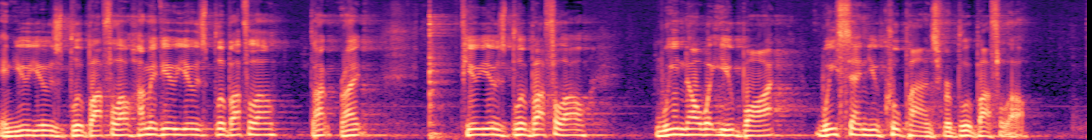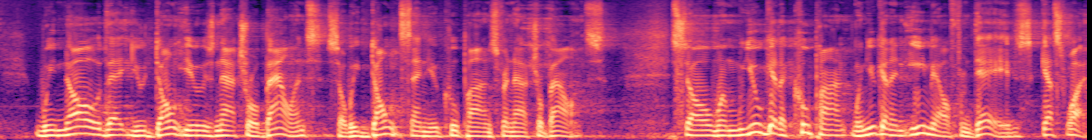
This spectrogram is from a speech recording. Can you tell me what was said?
and you use Blue Buffalo, how many of you use Blue Buffalo? Doc, Right? If you use Blue Buffalo, we know what you bought. We send you coupons for Blue Buffalo. We know that you don't use Natural Balance, so we don't send you coupons for Natural Balance. So when you get a coupon, when you get an email from Dave's, guess what?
